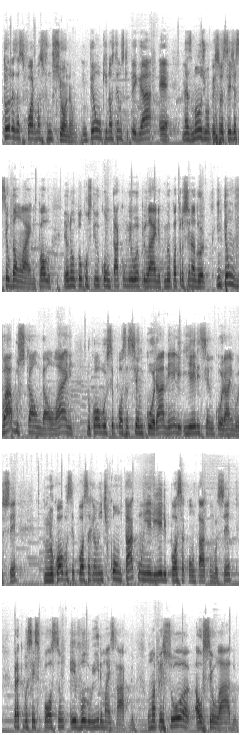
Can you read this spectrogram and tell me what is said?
todas as formas funcionam. Então, o que nós temos que pegar é, nas mãos de uma pessoa, seja seu downline. Paulo, eu não estou conseguindo contar com o meu upline, com o meu patrocinador. Então, vá buscar um downline no qual você possa se ancorar nele e ele se ancorar em você, no qual você possa realmente contar com ele e ele possa contar com você para que vocês possam evoluir mais rápido. Uma pessoa ao seu lado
